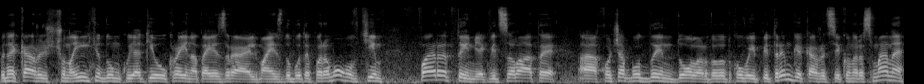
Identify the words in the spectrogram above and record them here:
Вони кажуть, що на їхню думку, як і Україна та Ізраїль мають здобути перемогу. Втім. Перед тим як відсилати а, хоча б один долар додаткової підтримки, кажуть ці конгресмени,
